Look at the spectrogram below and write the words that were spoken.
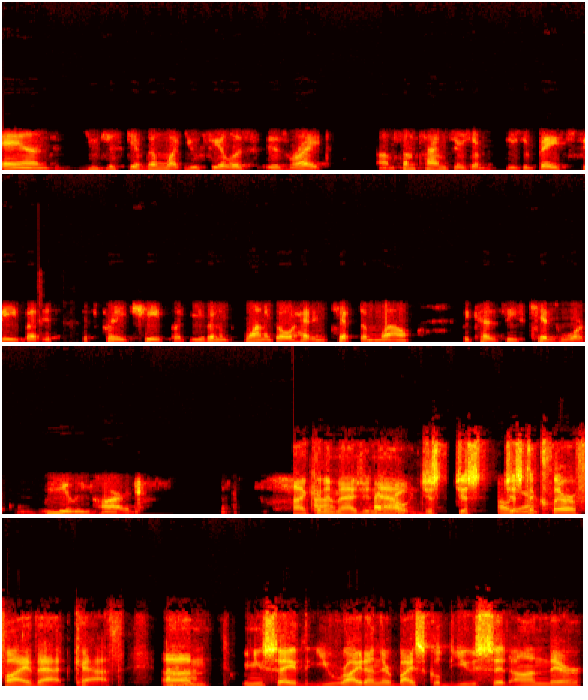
and you just give them what you feel is is right. Um, sometimes there's a there's a base fee, but it's it's pretty cheap. But you're going to want to go ahead and tip them well because these kids work really hard. I can um, imagine. Now, I, just just oh, just yeah. to clarify that, Kath, uh-huh. um, when you say that you ride on their bicycle, do you sit on their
